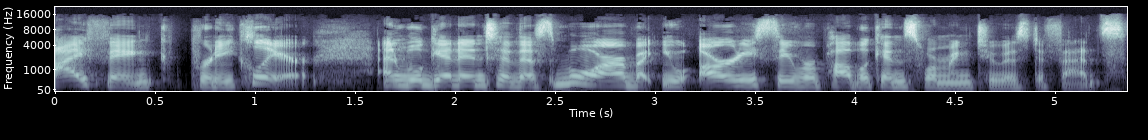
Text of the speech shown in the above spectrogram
I think pretty clear. And we'll get into this more, but you already see Republicans swimming to his defense.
